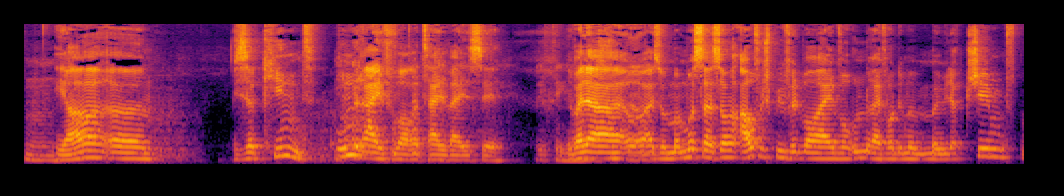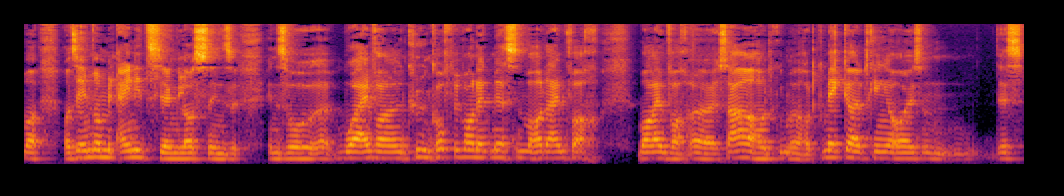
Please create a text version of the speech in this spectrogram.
Mhm. Ja, äh, dieser Kind, unreif war er teilweise. Richtig, Weil er, also man muss ja sagen, auf dem Spielfeld war er einfach unreif, hat immer mal wieder geschimpft, war, hat sich einfach mit einziehen lassen in so, in so, äh, wo er einfach einen kühlen Kopf war nicht messen, war einfach, war einfach äh, sauer, hat, hat gemeckert gegen alles und das,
